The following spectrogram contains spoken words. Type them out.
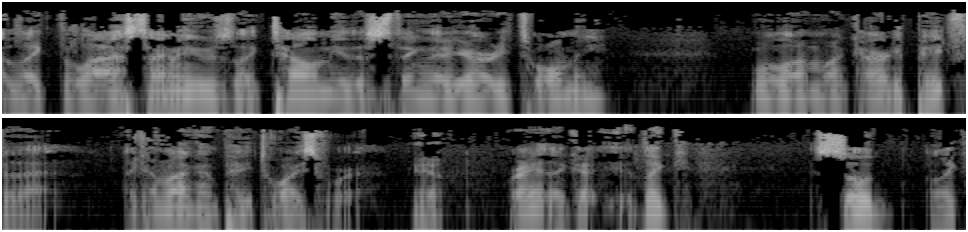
like the last time he was like telling me this thing that he already told me. Well, I'm like, I already paid for that. Like, I'm not going to pay twice for it. Yeah. Right. Like, like, so like,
